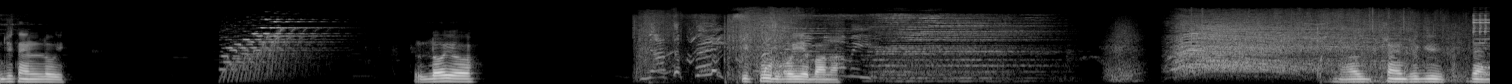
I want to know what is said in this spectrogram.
Gdzie ten luj? Lojo i kurwo jebana. No ale przynajmniej drugi ten.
